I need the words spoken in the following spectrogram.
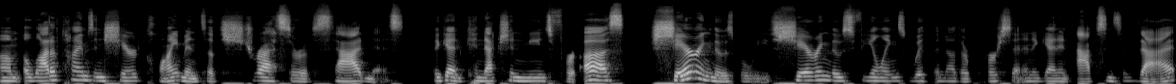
um, a lot of times in shared climates of stress or of sadness. Again, connection means for us sharing those beliefs, sharing those feelings with another person. And again, in absence of that,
